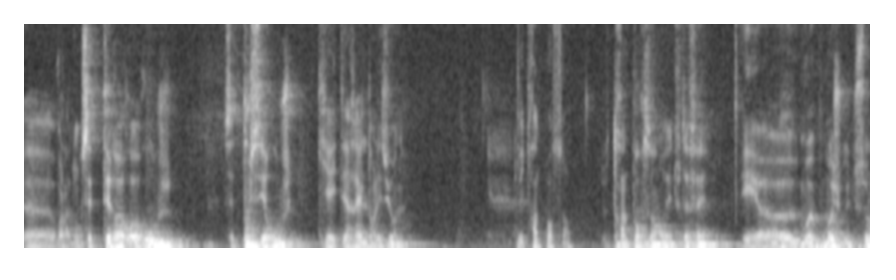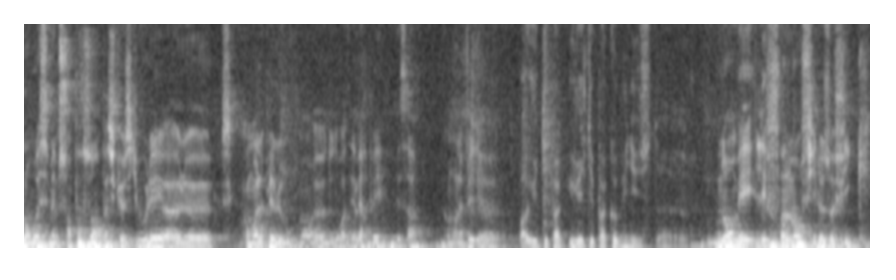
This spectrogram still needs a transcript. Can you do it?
Euh, voilà, donc cette terreur rouge, cette poussée rouge qui a été réelle dans les urnes, Mais 30%. 30%, oui, tout à fait. Et euh, moi, selon moi, c'est même 100%, parce que si vous voulez, euh, le, comment on l'appelait le mouvement euh, de droite MRP, c'est ça? Comment on l'appelait euh, Bon, il n'était pas, communiste. Non, mais les fondements philosophiques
